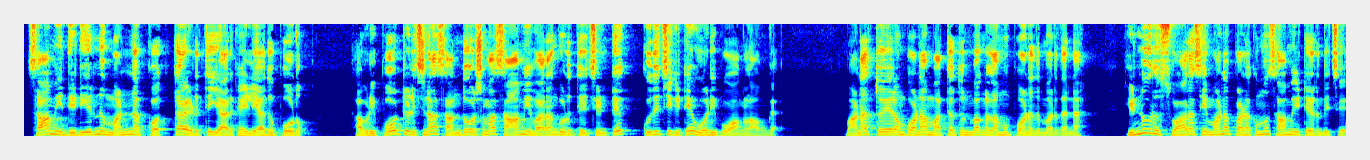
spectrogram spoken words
சாமி திடீர்னு மண்ணை கொத்தா எடுத்து யார் கையிலையாவது போடும். அப்படி போட்டுடுச்சுன்னா சந்தோஷமாக சாமி வரம் கொடுத்துச்சுன்ட்டு குதிச்சுக்கிட்டே ஓடி போவாங்களாம் அவங்க. மனத்துயரம் போனால் மற்ற துன்பங்களாமும் போனது மாதிரி தானே இன்னொரு சுவாரஸ்யமான பழக்கமும் சாமிகிட்ட இருந்துச்சு.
